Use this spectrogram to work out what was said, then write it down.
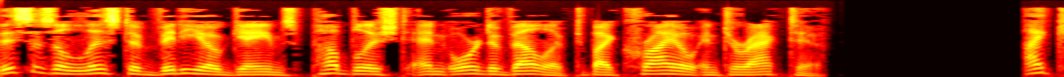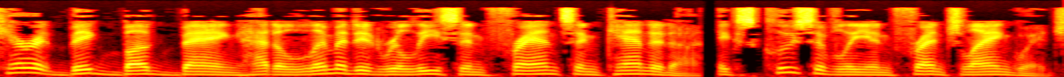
This is a list of video games published and or developed by Cryo Interactive. I Big Bug Bang had a limited release in France and Canada, exclusively in French language.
